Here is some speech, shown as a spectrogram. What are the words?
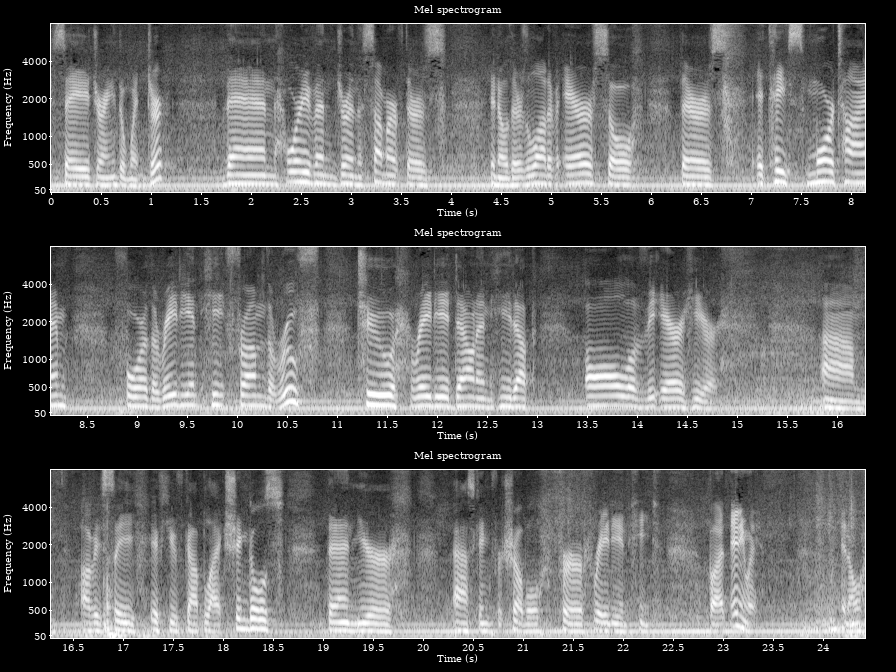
say during the winter, then, or even during the summer, if there's, you know, there's a lot of air, so there's, it takes more time for the radiant heat from the roof to radiate down and heat up all of the air here. Um, obviously, if you've got black shingles, then you're asking for trouble for radiant heat. But anyway, you know,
